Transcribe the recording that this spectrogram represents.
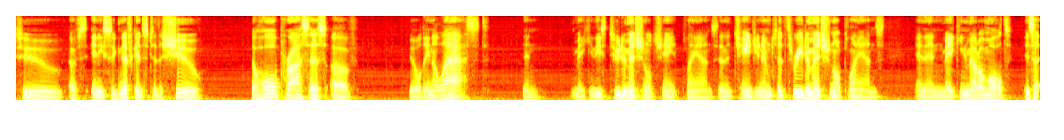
to of any significance to the shoe, the whole process of building a last, then making these two-dimensional cha- plans, and then changing them to three-dimensional plans, and then making metal molds. It's a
